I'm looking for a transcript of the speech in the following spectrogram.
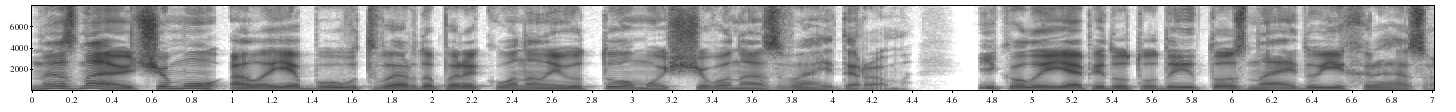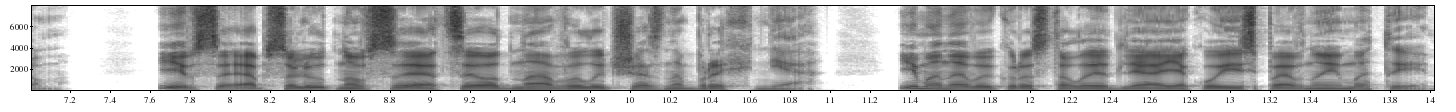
Не знаю чому, але я був твердо переконаний у тому, що вона з Вайдером, і коли я піду туди, то знайду їх разом. І все, абсолютно все, це одна величезна брехня, і мене використали для якоїсь певної мети.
